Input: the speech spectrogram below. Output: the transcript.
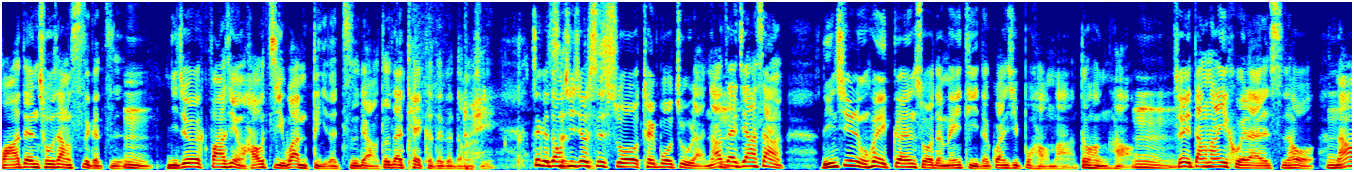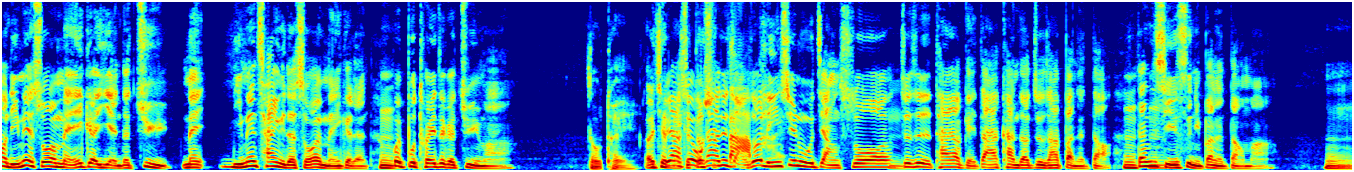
华灯初上四个字，嗯，你就会发现有好几万笔的资料都在 take 这个东西。这个东西就是说推波助澜，然后再加上林心如会跟所有的媒体的关系不好嘛，都很好，嗯，所以当他一回来的时候，然后里面所有每一个演的剧，每里面参与的所有每一个人，会不推这个剧吗？都推，而且所以我刚才就讲说，林心如讲说，就是他要给大家看到，就是他办得到，但是其实是你办得到吗？嗯，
